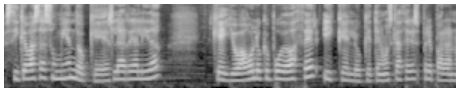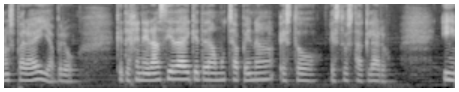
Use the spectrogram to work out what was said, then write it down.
sí que vas asumiendo que es la realidad que yo hago lo que puedo hacer y que lo que tenemos que hacer es prepararnos para ella, pero que te genera ansiedad y que te da mucha pena, esto, esto está claro. Y,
